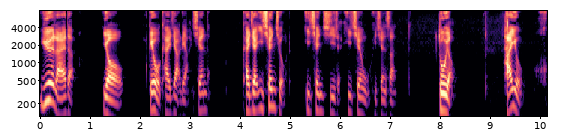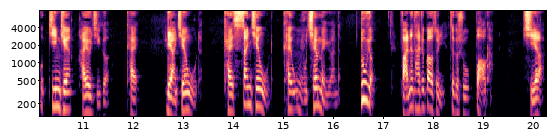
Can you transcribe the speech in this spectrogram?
约来的有给我开价两千的，开价一千九的，一千七的，一千五、一千三都有。还有今天还有几个开两千五的，开三千五的，开五千美元的都有。反正他就告诉你这个书不好砍，斜了，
